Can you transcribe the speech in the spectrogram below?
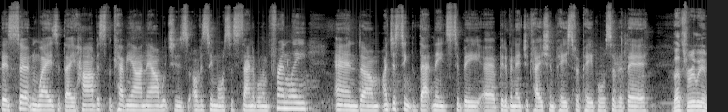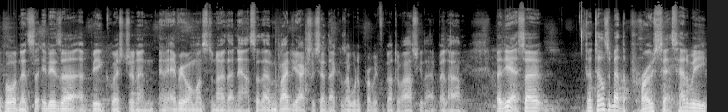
there's certain ways that they harvest the caviar now, which is obviously more sustainable and friendly. And um, I just think that that needs to be a bit of an education piece for people, so that they're That's really important. It's it is a, a big question, and, and everyone wants to know that now. So that, I'm glad you actually said that because I would have probably forgot to ask you that. But um, but yeah. So, so tell us about the process. How do we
